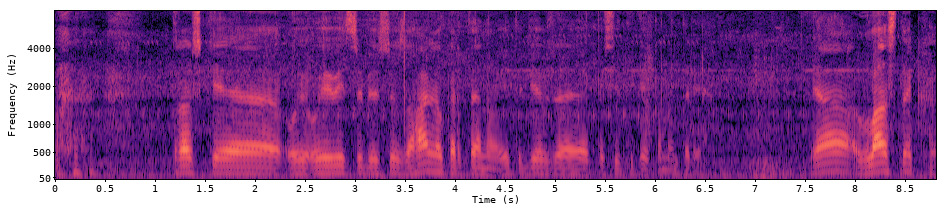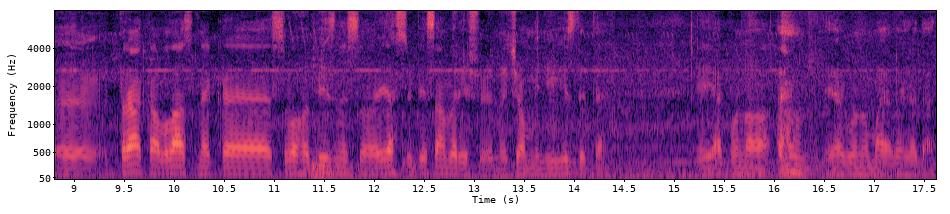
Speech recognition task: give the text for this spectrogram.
трошки уявіть собі всю загальну картину і тоді вже пишіть такі коментарі. Я власник е, трака, власник е, свого бізнесу. Я собі сам вирішую, на чому мені їздити і як воно, як воно має виглядати.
